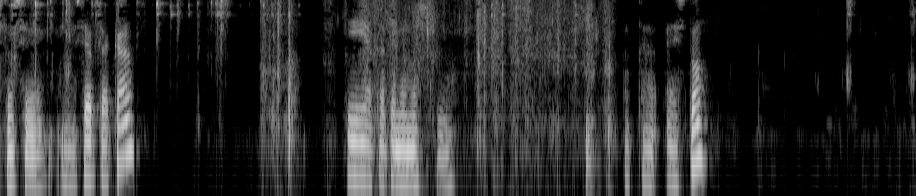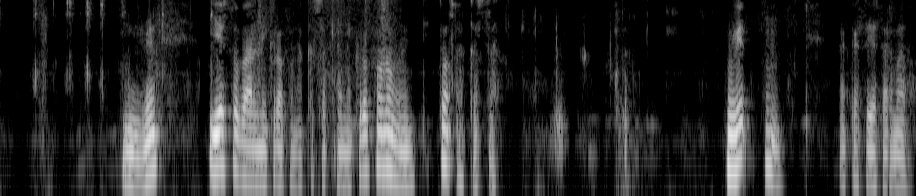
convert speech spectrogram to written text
Esto se inserta acá. Y acá tenemos acá esto. Muy bien. Y esto va al micrófono. Acá saca el micrófono. Un momentito. Acá está. Muy bien. Acá está, ya está armado.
